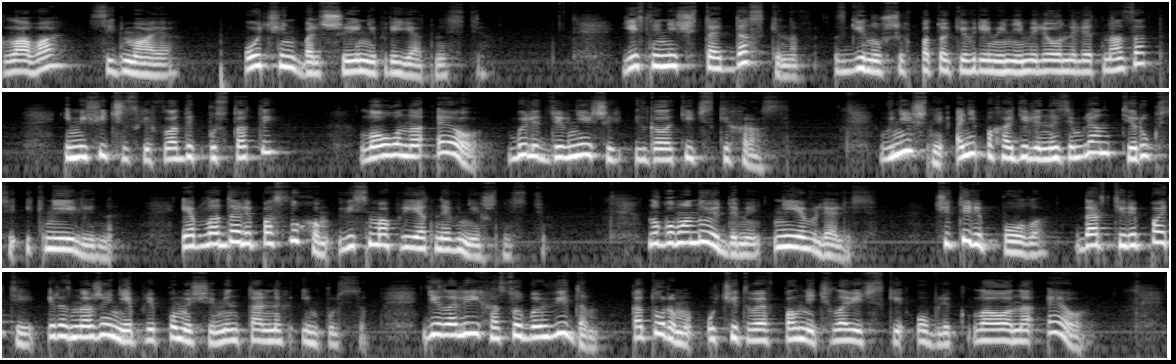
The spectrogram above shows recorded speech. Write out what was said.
Глава 7. Очень большие неприятности. Если не считать Даскинов, сгинувших в потоке времени миллионы лет назад, и мифических владык пустоты, Лоона Эо были древнейших из галактических рас. Внешне они походили на землян Тирукси и Книелина и обладали, по слухам, весьма приятной внешностью. Но гуманоидами не являлись. Четыре пола, дар телепатии и размножение при помощи ментальных импульсов делали их особым видом, которому, учитывая вполне человеческий облик Лаона Эо,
